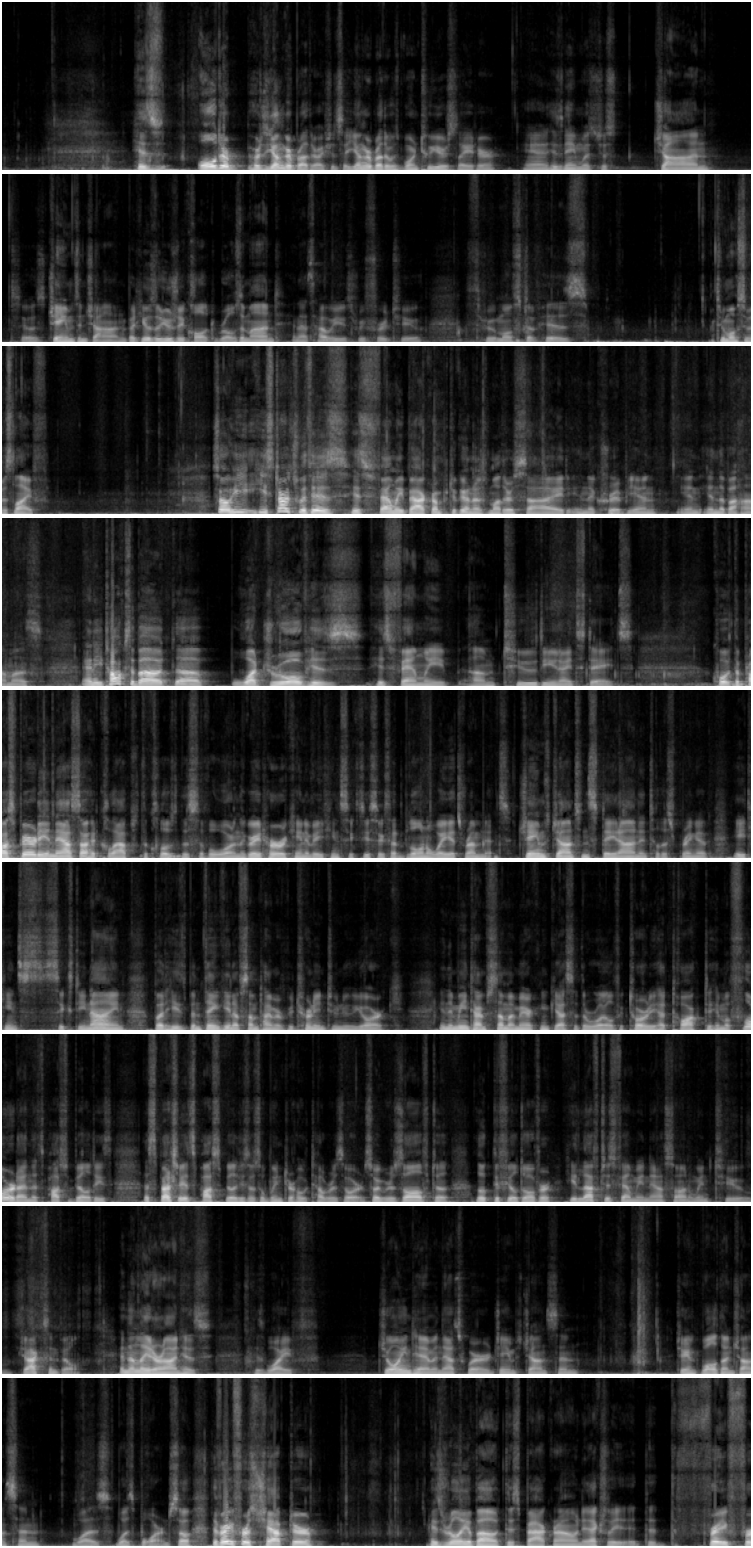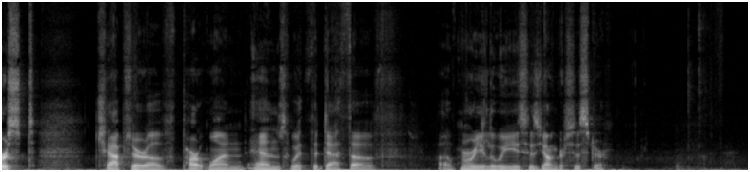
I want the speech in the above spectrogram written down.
His older, his younger brother, I should say, younger brother was born two years later, and his name was just John. So it was James and John, but he was usually called Rosamond, and that's how he was referred to through most of his through most of his life. So he, he starts with his, his family background, particularly on his mother's side in the Caribbean, in, in the Bahamas. And he talks about uh, what drove his, his family um, to the United States. Quote, the prosperity in Nassau had collapsed at the close of the Civil War, and the great hurricane of 1866 had blown away its remnants. James Johnson stayed on until the spring of 1869, but he's been thinking of some time of returning to New York. In the meantime, some American guests at the Royal Victoria had talked to him of Florida and its possibilities, especially its possibilities as a winter hotel resort. So he resolved to look the field over. He left his family in Nassau and went to Jacksonville. And then later on, his his wife joined him, and that's where James Johnson, James Weldon Johnson, was was born. So the very first chapter is really about this background. It actually, the, the very first chapter of part one ends with the death of of Marie Louise, his younger sister.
